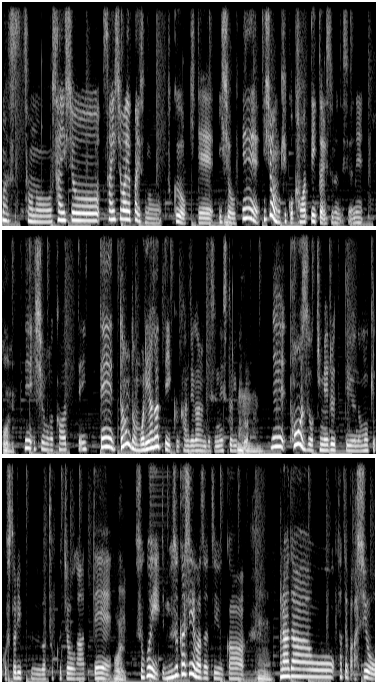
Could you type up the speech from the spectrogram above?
まあ、その最初最初はやっぱりその服を着て衣装を着て、衣装も結構変わっていったりするんですよね。はい、で衣装が変わっていってどんどん盛り上がっていく感じがあるんですよねストリップ。は。うん、でポーズを決めるっていうのも結構ストリップは特徴があって、はい、すごい難しい技というか、うん、体を例えば足を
